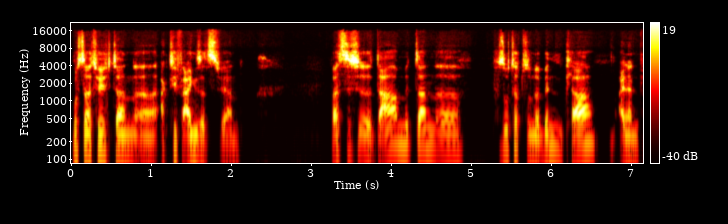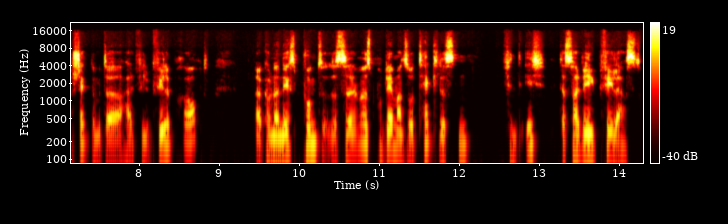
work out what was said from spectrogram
musste natürlich dann äh, aktiv eingesetzt werden. Was ich äh, damit dann äh, versucht habe zu unterbinden, klar, einer hat ihn versteckt, damit er halt viele Befehle braucht. Da kommt der nächste Punkt, das ist halt immer das Problem an so Tag-Listen, finde ich, dass du halt wenig Befehle hast.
